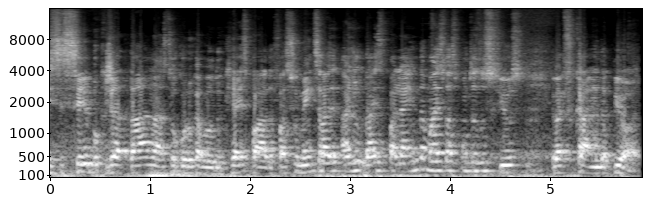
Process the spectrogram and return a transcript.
esse sebo que já está na sua couro cabeludo, que é espalhado facilmente, você vai ajudar a espalhar ainda mais nas pontas dos fios e vai ficar ainda pior.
